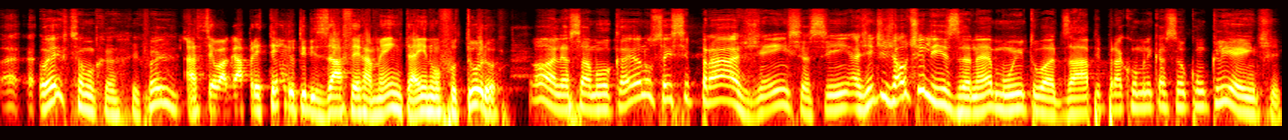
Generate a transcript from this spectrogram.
é, oi, Samuca, o que foi? A CUH pretende utilizar a ferramenta aí no futuro? Olha, Samuca, eu não sei se para agência, assim, a gente já utiliza, né, muito o WhatsApp para comunicação com o cliente.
